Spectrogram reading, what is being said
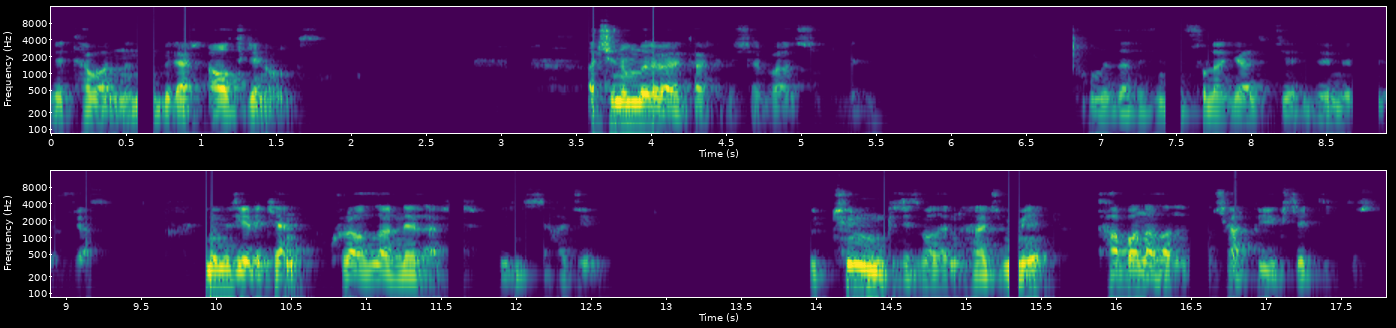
ve tavanının birer altıgen olması. Açınımları verdik arkadaşlar bazı şekillerin. Bunu zaten şimdi sorular geldikçe üzerine. Bilmemiz gereken kurallar neler? Birincisi hacim. Bütün prizmaların hacmi taban alanı çarpı yüksekliktir.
